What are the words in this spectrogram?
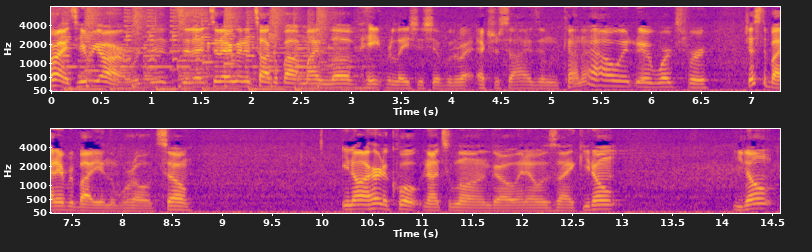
All right, so here we are. We're, today, today we're going to talk about my love-hate relationship with exercise and kind of how it, it works for just about everybody in the world. So, you know, I heard a quote not too long ago, and it was like, "You don't, you don't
